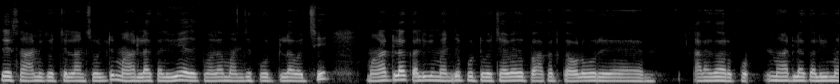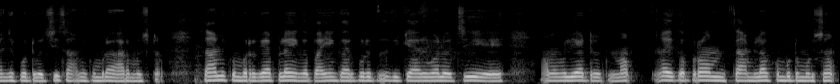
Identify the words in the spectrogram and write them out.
சரி சாமிக்கு வச்சிடலான்னு சொல்லிட்டு மாடலாக கழுவி அதுக்கு மேலே மஞ்சள் போட்டுலாம் வச்சு மாடலாக கழுவி மஞ்சள் போட்டு வச்சாவே அதை பார்க்கறதுக்கு அவ்வளோ ஒரு அழகாக இருக்கும். மாட்டில் கழுவி மஞ்சள் போட்டு வச்சு சாமி கும்பிட ஆரம்பிச்சிட்டோம். சாமி கும்பிட்ற கேப்பில் எங்கள் பையன் கற்பூரத்தை தூக்கி அருவாள் வச்சு அவன் விளையாட்டு இருந்தான். அதுக்கப்புறம் சாமிலாம் கும்பிட்டு முடித்தோம்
